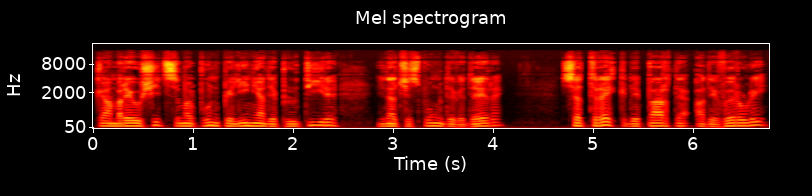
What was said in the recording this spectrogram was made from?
că am reușit să mă pun pe linia de plutire din acest punct de vedere, să trec de partea adevărului,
